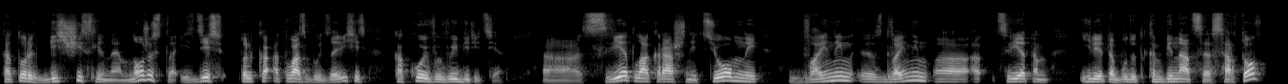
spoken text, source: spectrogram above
которых бесчисленное множество, и здесь только от вас будет зависеть, какой вы выберете. А, светло окрашенный, темный, двойным, э, с двойным а, цветом, или это будет комбинация сортов.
